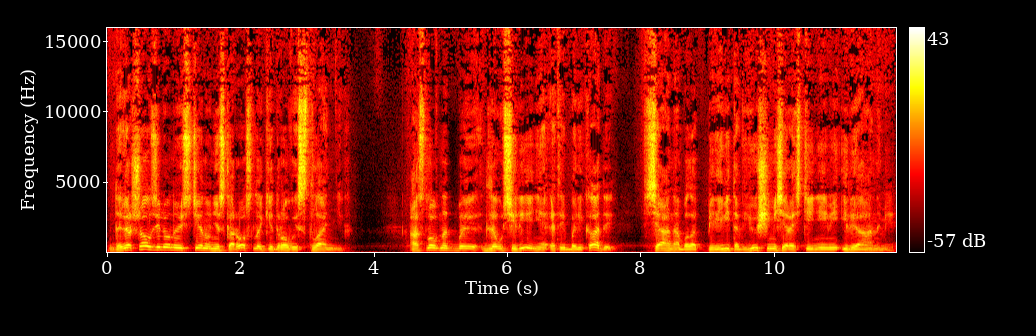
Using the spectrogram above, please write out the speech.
Довершал зеленую стену низкорослый кедровый стланник. А словно бы для усиления этой баррикады вся она была перевита вьющимися растениями и лианами.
